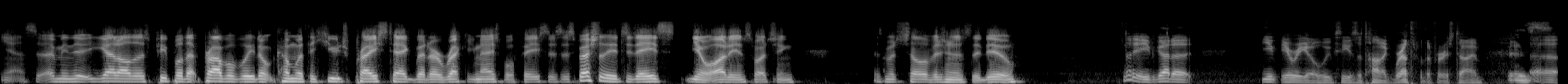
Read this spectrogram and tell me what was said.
yeah. So I mean, you got all those people that probably don't come with a huge price tag, but are recognizable faces, especially today's you know audience watching as much television as they do. No, yeah, you've got a. You, here we go. We see his atomic breath for the first time. Uh,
